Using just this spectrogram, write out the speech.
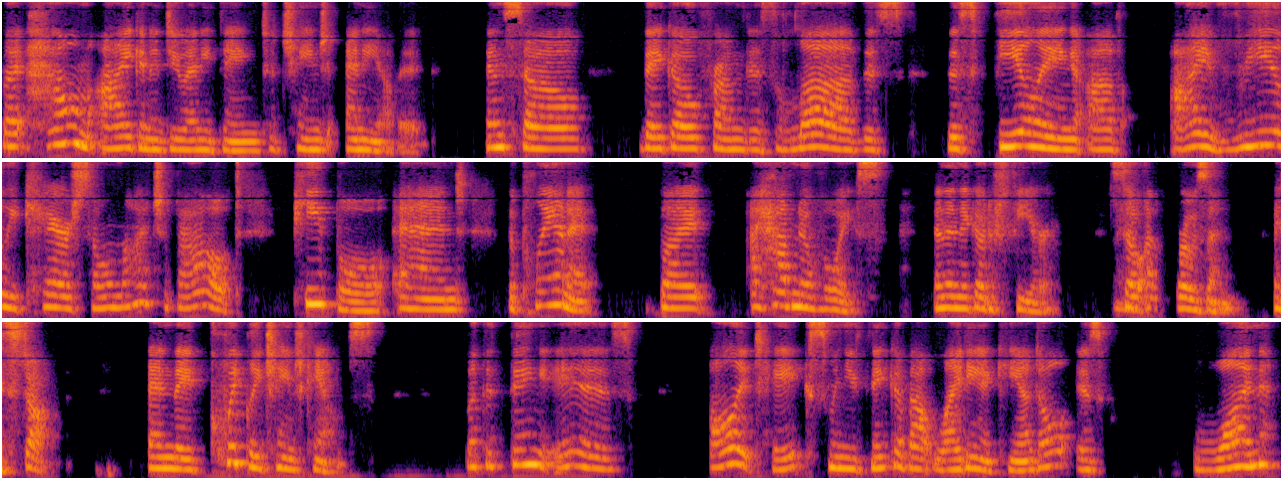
but how am I going to do anything to change any of it? And so they go from this love, this this feeling of I really care so much about people and the planet, but I have no voice. And then they go to fear. So mm. I'm frozen. I stop. And they quickly change camps. But the thing is, all it takes when you think about lighting a candle is one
